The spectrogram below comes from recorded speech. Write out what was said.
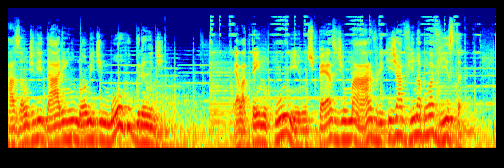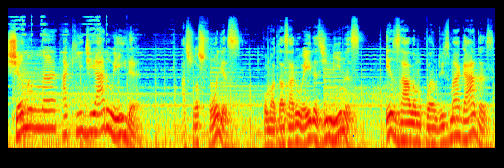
razão de lhe darem o nome de Morro Grande. Ela tem no cume uns pés de uma árvore que já vi na Boa Vista. Chamam-na aqui de aroeira. As suas folhas, como a das aroeiras de Minas, exalam, quando esmagadas,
